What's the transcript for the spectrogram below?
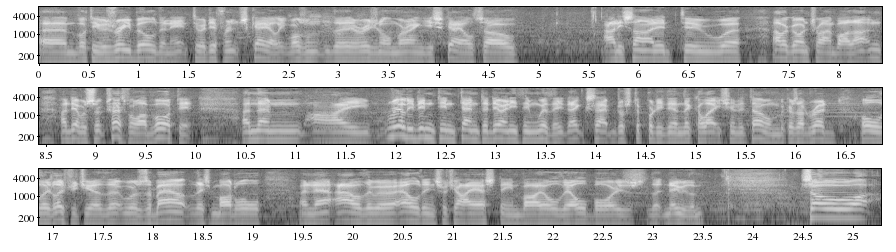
Um, but he was rebuilding it to a different scale. It wasn't the original Marenghi scale, so I decided to uh, have a go and try and buy that, and I was successful. I bought it, and then I really didn't intend to do anything with it except just to put it in the collection at home because I'd read all the literature that was about this model and how they were held in such high esteem by all the old boys that knew them. So uh,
